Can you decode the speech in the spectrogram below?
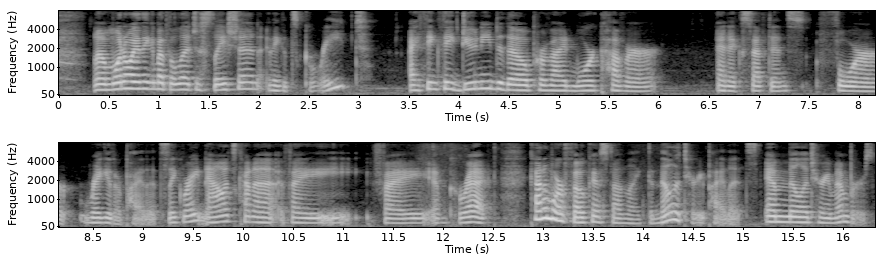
um what do i think about the legislation i think it's great I think they do need to, though, provide more cover and acceptance for regular pilots. Like right now it's kind of if I if I am correct, kind of more focused on like the military pilots and military members.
